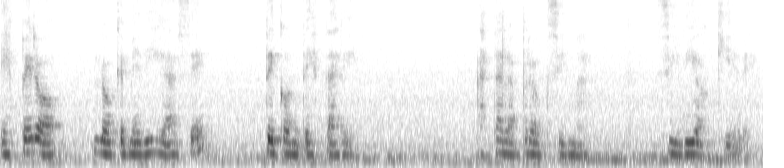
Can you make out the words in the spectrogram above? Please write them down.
Espero lo que me digas, ¿eh? te contestaré. Hasta la próxima, si Dios quiere.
